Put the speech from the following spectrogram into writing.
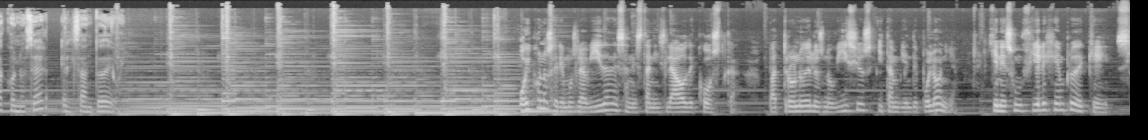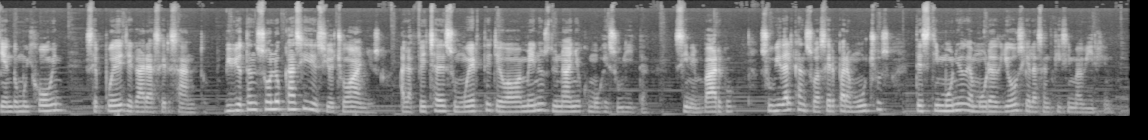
a conocer el santo de hoy. Hoy conoceremos la vida de San Estanislao de Kostka, patrono de los novicios y también de Polonia, quien es un fiel ejemplo de que, siendo muy joven, se puede llegar a ser santo. Vivió tan solo casi 18 años, a la fecha de su muerte llevaba menos de un año como jesuita. Sin embargo, su vida alcanzó a ser para muchos testimonio de amor a Dios y a la Santísima Virgen.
